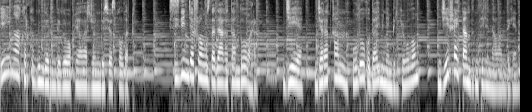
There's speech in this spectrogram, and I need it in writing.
эң акыркы күндөрүндөгү окуялар жөнүндө сөз кылдык. Сиздин жашооңузда дагы тандоо бар. Же жараткан улуу кудай менен бирге болом же шайтандын тилин алам деген.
